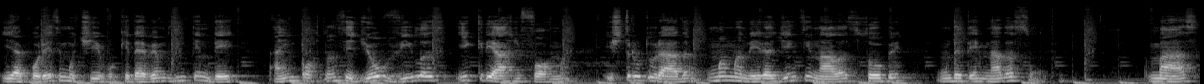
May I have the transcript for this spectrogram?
E é por esse motivo que devemos entender a importância de ouvi-las e criar de forma estruturada uma maneira de ensiná-las sobre um determinado assunto. Mas,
